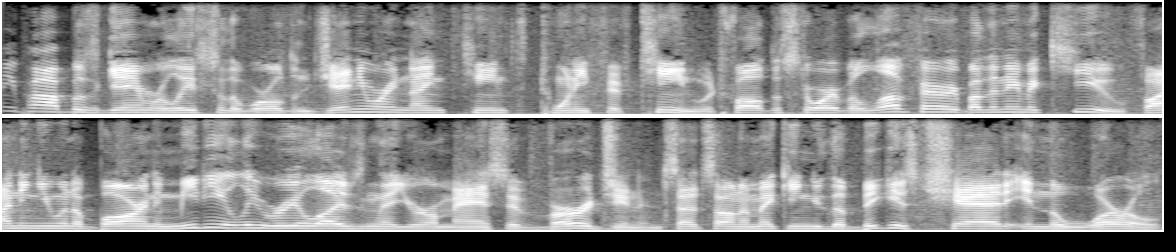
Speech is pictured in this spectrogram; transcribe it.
HuniePop was a game released to the world on January 19th, 2015, which followed the story of a love fairy by the name of Kyu, finding you in a bar and immediately realizing that you're a massive virgin, and sets on to making you the biggest Chad in the world.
